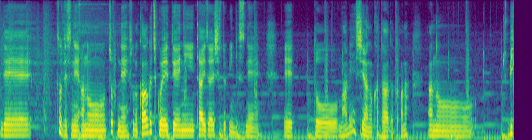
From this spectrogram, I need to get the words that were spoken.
で、そうですね、あの、ちょっとね、その河口湖永定に滞在してるときにですね、えっと、マレーシアの方だったかな、あの、ビ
